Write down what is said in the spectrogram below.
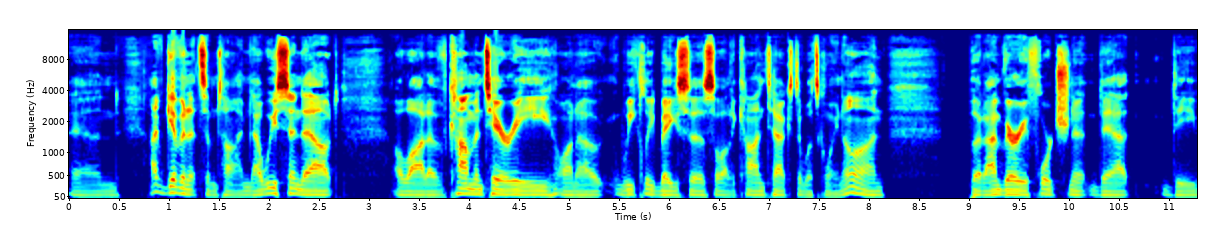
and I've given it some time. Now, we send out a lot of commentary on a weekly basis, a lot of context of what's going on but I'm very fortunate that the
